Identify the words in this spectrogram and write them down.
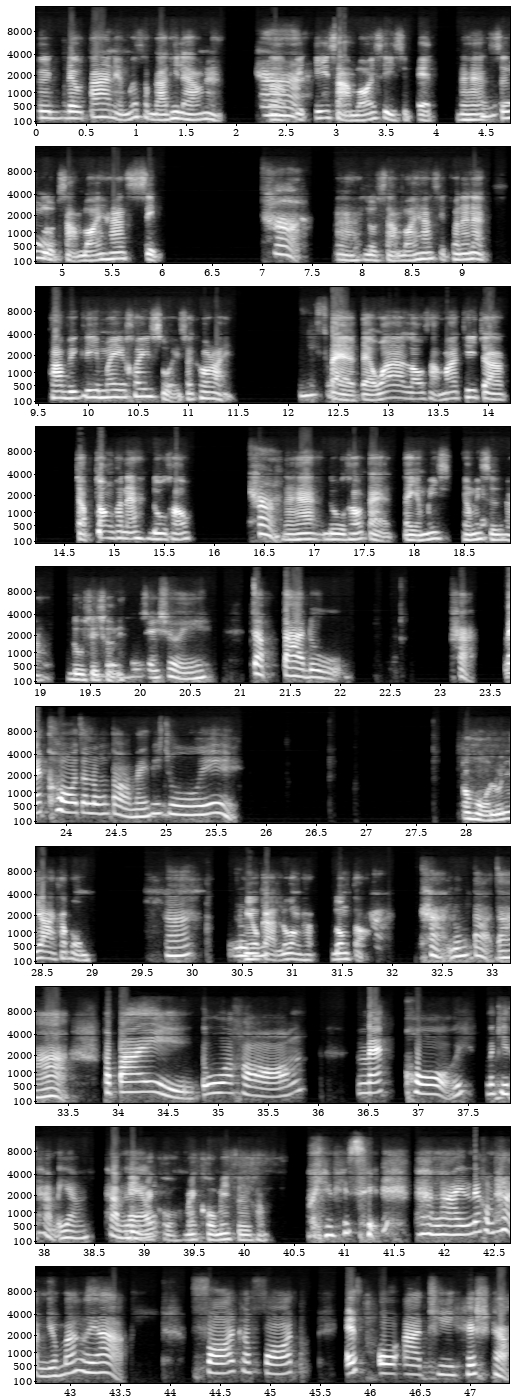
คือเดลต้าเนี่ยเมื่อสัปดาห์ที่แล้วเนี่ยค่ะเอ่อปิดที่สามร้อยสี่สิบเอ็ดนะฮะโอ้ซึ่งหลุดสามร้อยห้าสิบค่ะ อ่าหลุดสามร้อยห้าสิบเพราะฉะนั้นเนี่ยภาพวิกฤตไม่ค่อยสวยสักเท่าไหร่นี่สวยแต่แต่ว่าเราสามารถที่จะจับจ้องเขานะ ดูเขาค่ะ นะฮะ ดูเขาแต่แต่ยังไม่ยังไม่ซื้อนะดูเฉยดูเฉยๆ จับตาดู ค่ะ แมคโครจะลงต่อไหมพี่จุย้ยโอ้โหลุ้นยากครับผม ฮะลุ้นมีโอกาสล่วงครับล่วงต่อ ค่ะลุงต่อจ้า ต่อไปตัวของ แมคโครเฮ้ยเมื่อกี้ถามไปยัง ถามนี่แล้วแมคโครแมคโครไม่ซื้อครับโอเคพี่สิตาลายเนี่ยคำถามเยอะมากเลยอะฟอร์ดค่ะฟอร์ด F O R T H ค่ะ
